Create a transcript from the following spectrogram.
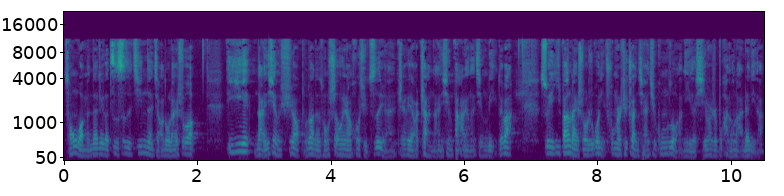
从我们的这个自私的基因的角度来说，第一，男性需要不断的从社会上获取资源，这个要占男性大量的精力，对吧？所以一般来说，如果你出门去赚钱去工作，你的媳妇是不可能拦着你的。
